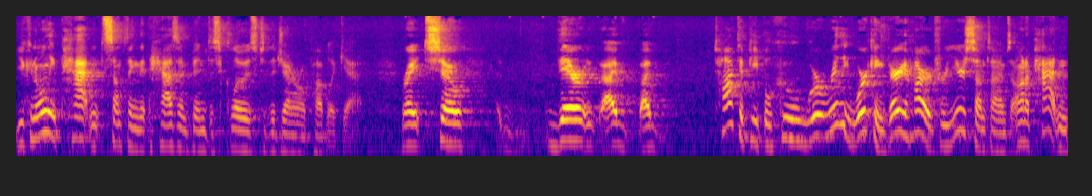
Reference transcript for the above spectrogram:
you can only patent something that hasn't been disclosed to the general public yet, right? So there, I've, I've talked to people who were really working very hard for years sometimes on a patent,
